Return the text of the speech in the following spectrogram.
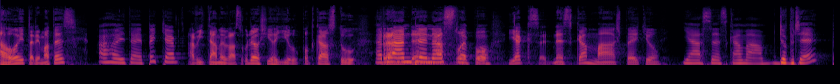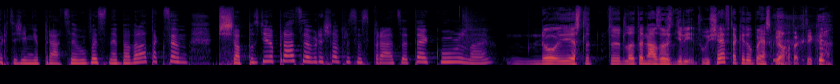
Ahoj, tady Mates. Ahoj, to je Peťa. A vítáme vás u dalšího dílu podcastu Rande na slepo. Jak se dneska máš, Péťo? Já se dneska mám dobře, protože mě práce vůbec nebavila, tak jsem přišla pozdě do práce a odešla prostě z práce. To je cool, ne? No, jestli tenhle ten názor sdílí tvůj šéf, tak je to úplně skvělá taktika.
